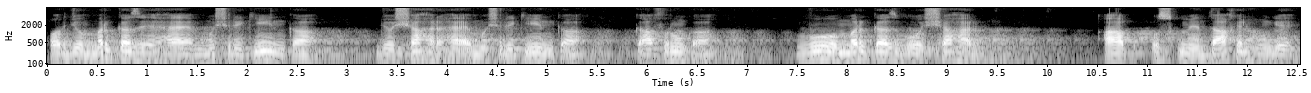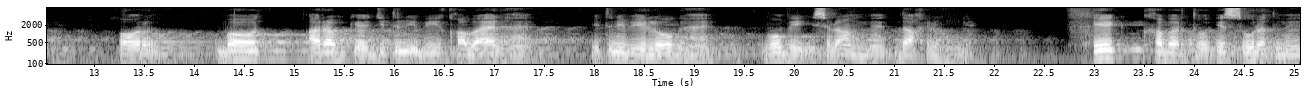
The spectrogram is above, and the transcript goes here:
اور جو مرکز ہے مشرقین کا، جو شہر ہے مشرقین کا، کافروں کا، وہ مرکز، وہ شہر آپ اس میں داخل ہوں گے اور بہت عرب کے جتنی بھی قبائل ہیں، جتنی بھی لوگ ہیں، وہ بھی اسلام میں داخل ہوں گے۔ ایک خبر تو اس صورت میں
